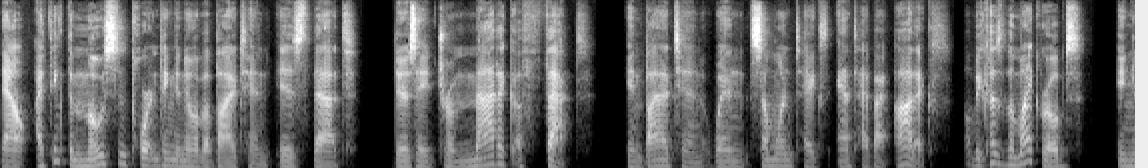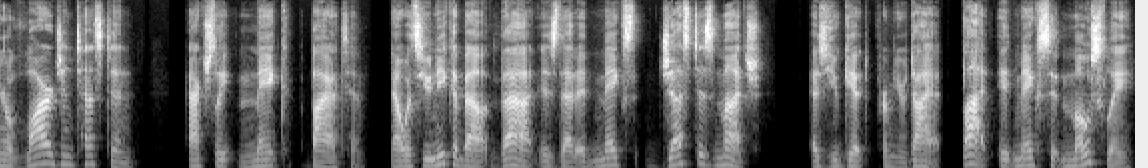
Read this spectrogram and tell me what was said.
Now, I think the most important thing to know about biotin is that there's a dramatic effect in biotin when someone takes antibiotics because the microbes in your large intestine actually make biotin. Now, what's unique about that is that it makes just as much as you get from your diet, but it makes it mostly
